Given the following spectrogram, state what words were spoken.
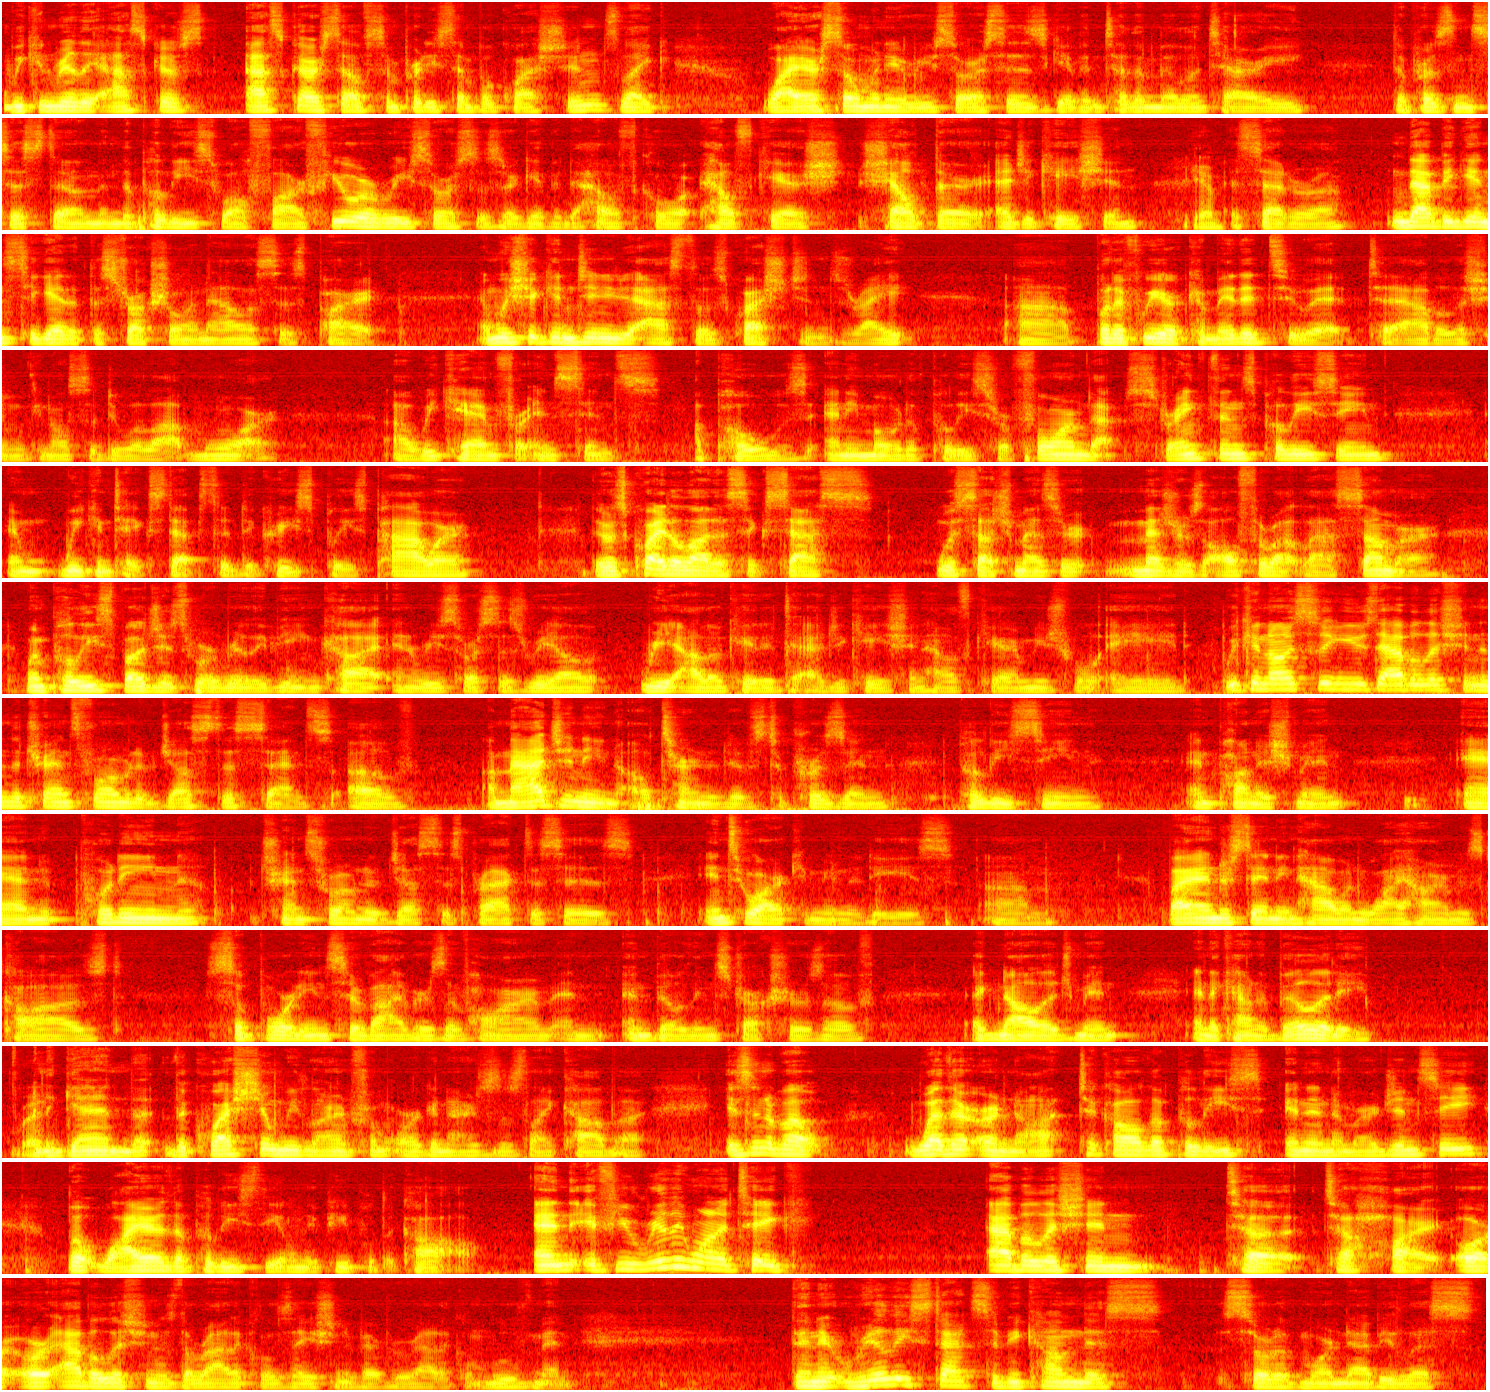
we can really ask us ask ourselves some pretty simple questions like why are so many resources given to the military, the prison system, and the police, while far fewer resources are given to health co- healthcare, sh- shelter, education, Yeah. etc. And that begins to get at the structural analysis part, and we should continue to ask those questions, right? Uh, but if we are committed to it, to abolition, we can also do a lot more. Uh, we can, for instance, oppose any mode of police reform that strengthens policing, and we can take steps to decrease police power. There was quite a lot of success with such measure, measures all throughout last summer when police budgets were really being cut and resources real, reallocated to education, healthcare, mutual aid. We can also use abolition in the transformative justice sense of imagining alternatives to prison, policing, and punishment, and putting transformative justice practices into our communities um, by understanding how and why harm is caused, supporting survivors of harm, and, and building structures of acknowledgement and accountability. Right. And again, the, the question we learn from organizers like Kaba isn't about whether or not to call the police in an emergency, but why are the police the only people to call? And if you really want to take abolition to, to heart, or, or abolition is the radicalization of every radical movement, then it really starts to become this sort of more nebulous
